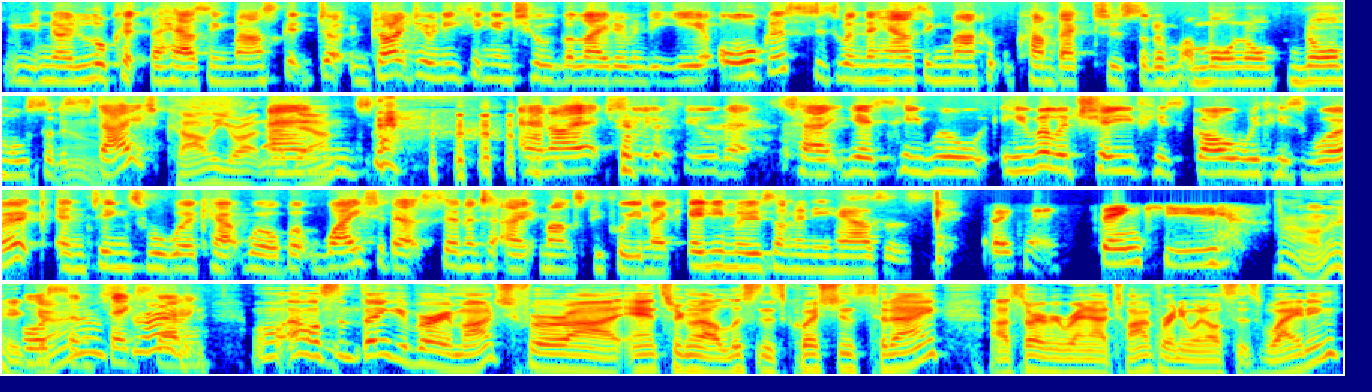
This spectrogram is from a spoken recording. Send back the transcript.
you know, look at the housing market. Don't, don't do anything until the later in the year. August is when the housing market will come back to sort of a more norm, normal sort of state. Carly, you're writing that down? And, and I actually feel that uh, yes, he will he will achieve his goal with his work, and things will work out well. But wait about seven to eight months before you make any moves on any houses. Okay, thank you. Oh, there you go. Awesome. That Thanks, great. darling. Well, Alison, thank you very much for uh, answering our listeners' questions today. Uh, sorry if we ran out of time for anyone else that's waiting.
